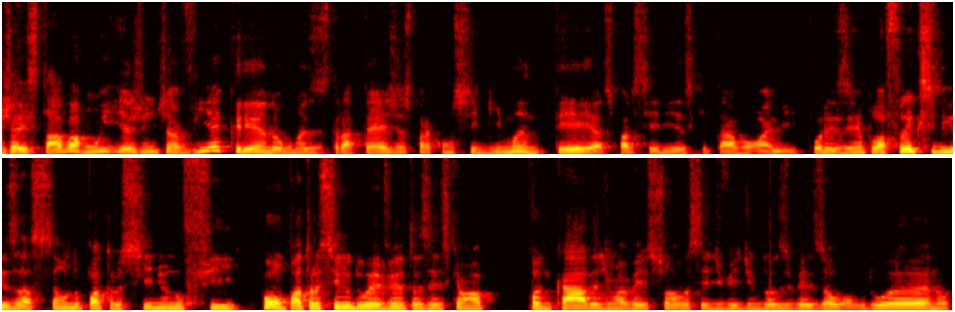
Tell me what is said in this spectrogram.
já estava ruim e a gente já vinha criando algumas estratégias para conseguir manter as parcerias que estavam ali. Por exemplo, a flexibilização do patrocínio no FII. Bom, o patrocínio do evento, às vezes, que é uma pancada de uma vez só, você divide em 12 vezes ao longo do ano.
